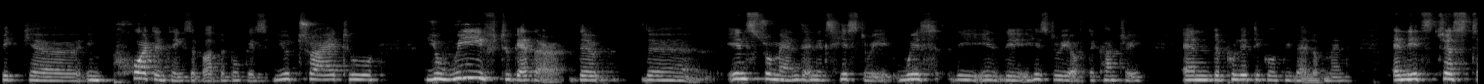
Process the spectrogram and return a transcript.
big uh, important things about the book is you try to you weave together the the instrument and its history with the the history of the country and the political development and it's just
